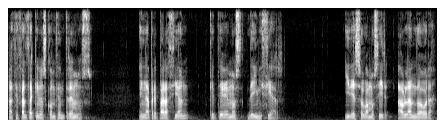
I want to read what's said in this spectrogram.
Hace falta que nos concentremos en la preparación que debemos de iniciar. Y de eso vamos a ir hablando ahora,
